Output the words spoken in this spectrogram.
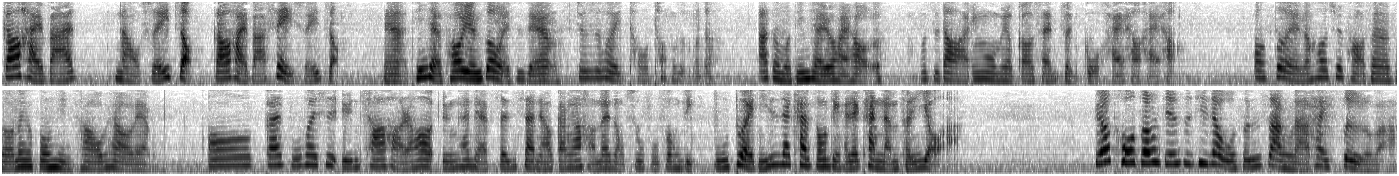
高海拔脑水肿、高海拔肺水肿。等下听起来超严重诶，是怎样？就是会头痛什么的。啊，怎么听起来又还好了？不知道啊，因为我没有高山症过，还好还好。哦，对，然后去跑山的时候，那个风景超漂亮。哦，该不会是云超好，然后云看起来分散，然后刚刚好那种舒服风景？不对，你是在看风景，还在看男朋友啊？不要偷装监视器在我身上啦，太色了吧？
